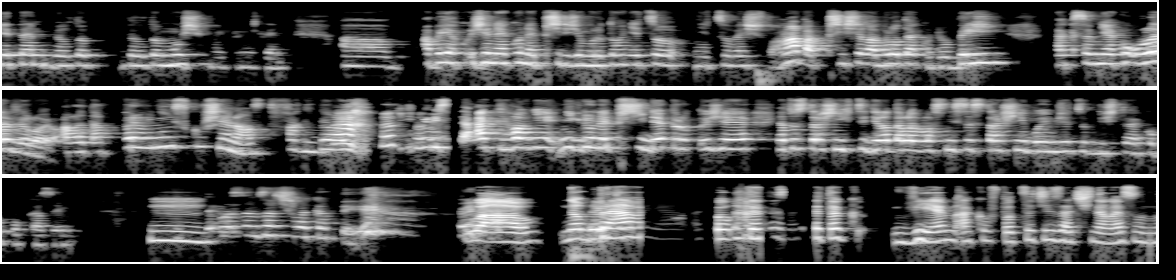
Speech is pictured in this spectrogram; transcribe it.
mě ten, byl to, byl to muž, můj první klient, a, aby jako, že ne, jako nepřijde, že mu do toho něco, něco vešlo. No a pak přišel a bylo to jako dobrý, tak se mě jako ulevilo, jo. Ale ta první zkušenost fakt byla, ať hlavně nikdo nepřijde, protože já to strašně chci dělat, ale vlastně se strašně bojím, že co když to jako pokazím. Hmm. Takhle jsem začala Katy. Wow, no právě jako tento začiatok viem, ako v podstate začínala. Ja som,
